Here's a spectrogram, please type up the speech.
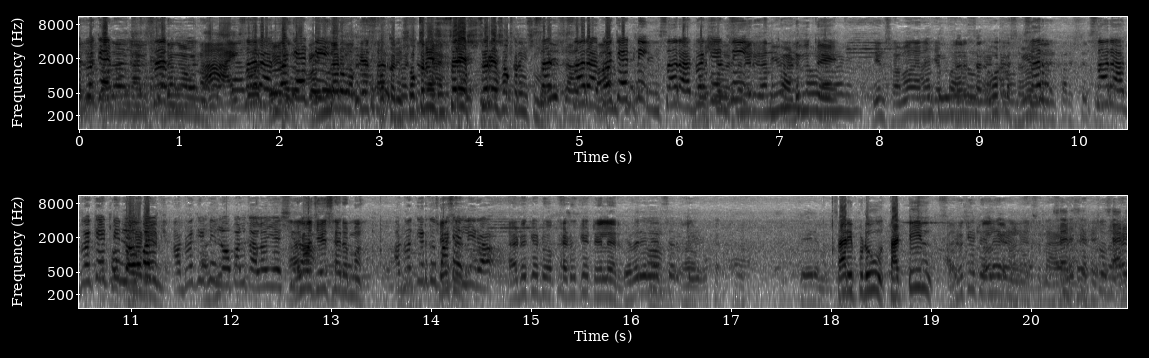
అడ్వకేట్ అడ్వకేట్ ఒక్క నిమిషం సురేష్ సురేష్ ఒక్క నిమిషం సార్ సార్ అడ్వకేట్ని సార్ అడ్వకేట్ని అడిగితే నేను సమాధానం చెప్పాలి. సార్ సార్ అడ్వకేట్ని లోపల అడ్వకేట్ని లోపలికి అలో చేసి అలో చేశారమ్మా. అడ్వకేట్తో పాటు వెళ్ళిరా. అడ్వకేట్ ఒక అడ్వకేట్ వెళ్ళారు. సార్ ఇప్పుడు థర్టీన్ సరే, సరే,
